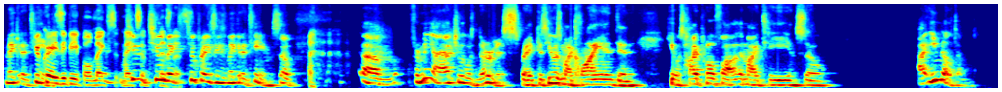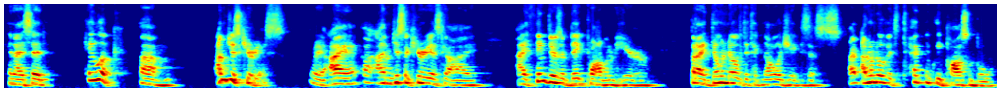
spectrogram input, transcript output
make it a team. Two crazy people makes makes two, two makes two crazies make it a team. So. Um, for me, I actually was nervous, right? Because he was my client and he was high profile MIT. And so I emailed him and I said, "Hey, look, um, I'm just curious. I I'm just a curious guy. I think there's a big problem here, but I don't know if the technology exists. I, I don't know if it's technically possible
